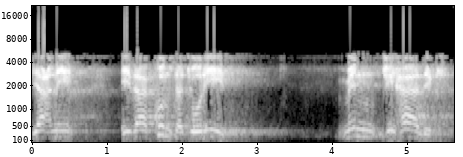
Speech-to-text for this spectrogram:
يعني إذا كنت تريد من جهادك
